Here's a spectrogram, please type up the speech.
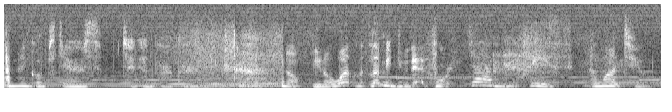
I'm gonna go upstairs, check on Parker. No, you know what? Let- Let me do that for you. Jack, please, I want to.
